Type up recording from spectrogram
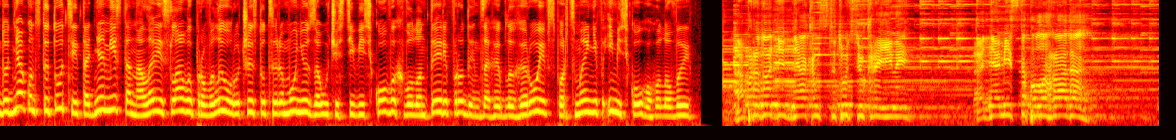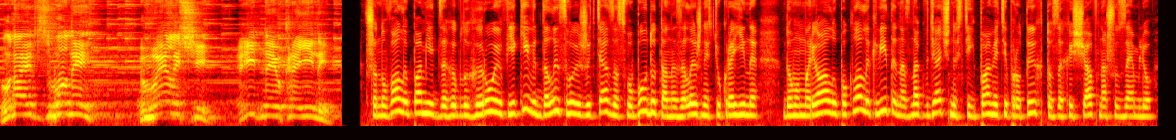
До Дня Конституції та Дня міста на Алеї Слави провели урочисту церемонію за участі військових, волонтерів, родин загиблих героїв, спортсменів і міського голови. Напередодні Дня Конституції України та Дня міста Павлограда лунають дзвони величі рідної України. Вшанували пам'ять загиблих героїв, які віддали своє життя за свободу та незалежність України. До меморіалу поклали квіти на знак вдячності й пам'яті про тих, хто захищав нашу землю.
